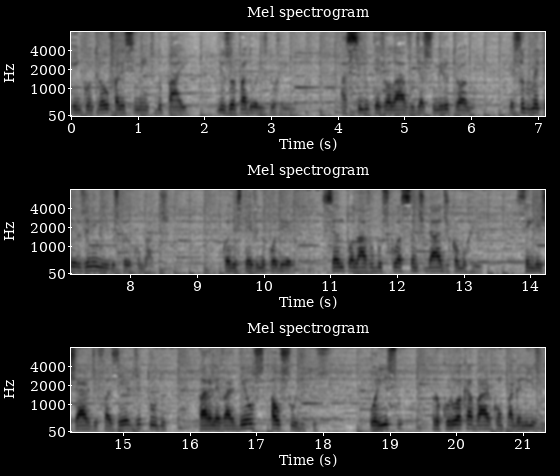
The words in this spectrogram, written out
encontrou o falecimento do pai e usurpadores do reino. Assim teve Olavo de assumir o trono e submeter os inimigos pelo combate. Quando esteve no poder, Santo Olavo buscou a santidade como rei, sem deixar de fazer de tudo para levar Deus aos súditos. Por isso, procurou acabar com o paganismo,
